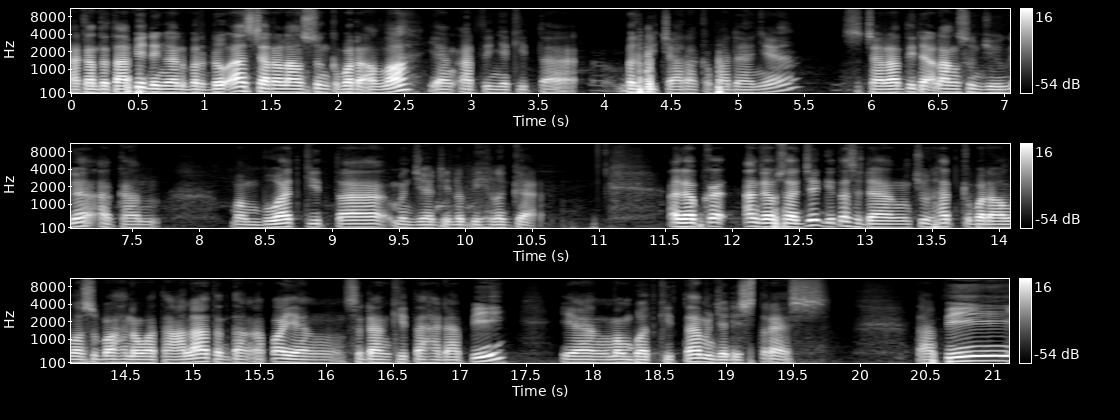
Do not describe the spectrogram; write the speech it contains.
Akan tetapi dengan berdoa secara langsung kepada Allah yang artinya kita berbicara kepadanya secara tidak langsung juga akan membuat kita menjadi lebih lega. Anggap anggap saja kita sedang curhat kepada Allah Subhanahu wa taala tentang apa yang sedang kita hadapi yang membuat kita menjadi stres. Tapi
